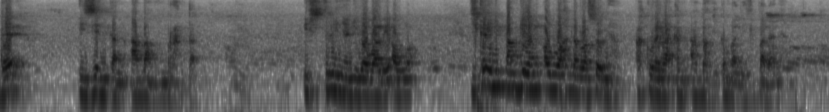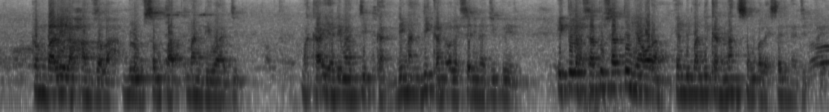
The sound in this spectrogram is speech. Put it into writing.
dek izinkan abang berangkat. Istrinya juga wali Allah. Jika ini panggilan Allah dan Rasulnya aku relakan abang kembali kepadanya. Kembalilah Hamzalah belum sempat mandi wajib. Maka ia diwajibkan dimandikan oleh Sayyidina Jibril itulah satu-satunya orang yang dimandikan langsung oleh Sayyidina Jibril.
